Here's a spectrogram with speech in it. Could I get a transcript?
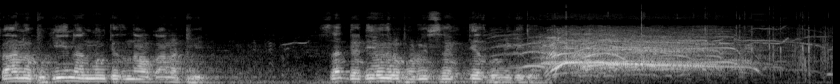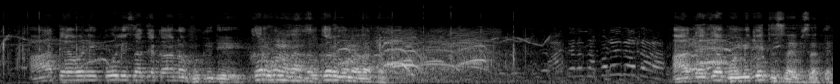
कान फुकीन आणि मग त्याचं नाव काना ठेवीन. सध्या देवेंद्र फडणवीस साहेब त्याच भूमिकेत आहे. आत्यावानी पोलिसाच्या कान फुकी दे कर गुन्हा दाखल कर गुन्हा दाखल. आत्याच्या भूमिकेत साहेब सध्या.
